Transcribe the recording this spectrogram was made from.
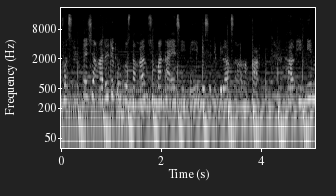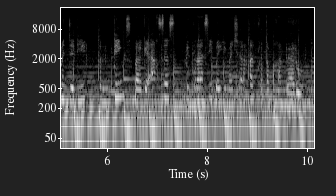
Fasilitas yang ada di perpustakaan Suman HS ini bisa dibilang sangat lengkap. Hal ini menjadi penting sebagai akses literasi bagi masyarakat Kota Pekanbaru.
